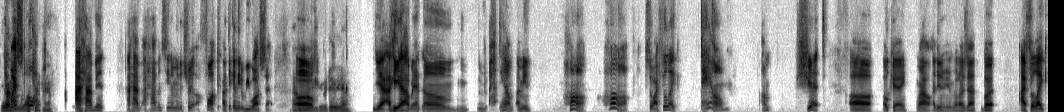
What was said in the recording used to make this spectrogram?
You am I slow? it, man. I haven't. I have I haven't seen him in the trailer. Fuck! I think I need to rewatch that. I'm Um, sure you do. Yeah. Yeah, yeah, man. Um, damn. I mean, huh, huh. So I feel like, damn, I'm shit. Uh, okay. Wow, I didn't even realize that. But I feel like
